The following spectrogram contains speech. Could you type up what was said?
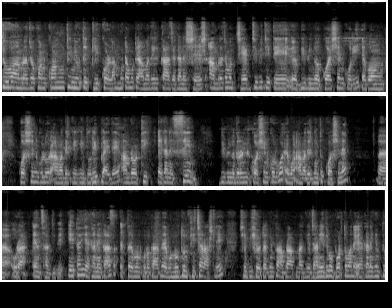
তো আমরা যখন কন্টিনিউতে ক্লিক করলাম, মোটামুটি আমাদের কাজ এখানে শেষ। আমরা যেমন চ্যাট জিবিটিতে বিভিন্ন কোয়েশ্চেন করি এবং কোয়েশ্চেনগুলোর আমাদেরকে কিন্তু রিপ্লাই দেয়। আমরাও ঠিক এখানে সেম বিভিন্ন ধরনের কোয়েশ্চেন করব এবং আমাদের কিন্তু কোয়েশ্চেনের ওরা অ্যান্সার দিবে। এটাই এখানে কাজ তেমন কোনো কাজ নেই। এবং নতুন ফিচার আসলে সে বিষয়টা কিন্তু আমরা আপনাকে জানিয়ে দেবো। বর্তমানে এখানে কিন্তু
